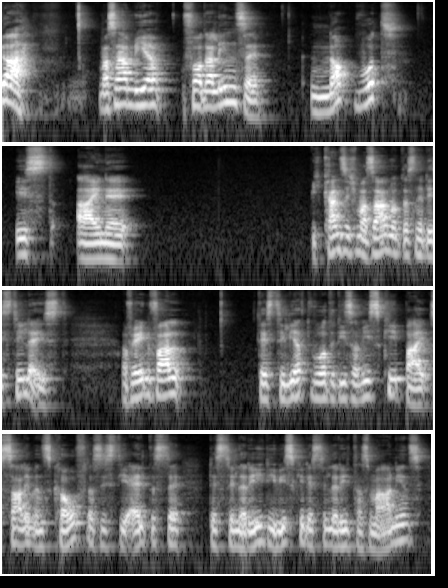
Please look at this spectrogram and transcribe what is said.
Ja, was haben wir hier vor der Linse? Knobwood ist eine, ich kann es nicht mal sagen, ob das eine Destille ist. Auf jeden Fall destilliert wurde dieser Whisky bei Sullivan's Cove. Das ist die älteste Destillerie, die Whisky-Destillerie Tasmaniens.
